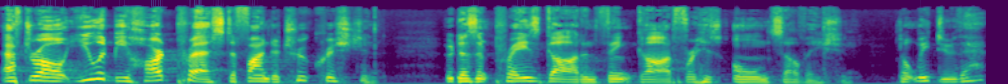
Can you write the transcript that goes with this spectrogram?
After all, you would be hard pressed to find a true Christian who doesn't praise God and thank God for his own salvation. Don't we do that?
